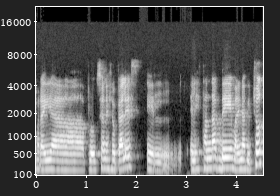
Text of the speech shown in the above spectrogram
para ir a producciones locales, el, stand-up de Marina Pichot,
